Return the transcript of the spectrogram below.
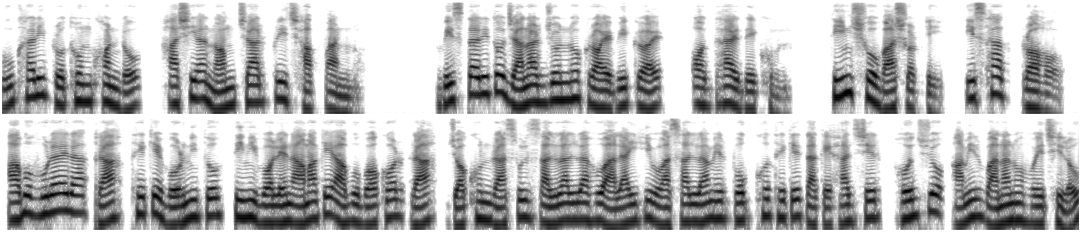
বুখারি প্রথম খণ্ড হাসিয়া নং চার প্রি ছাপ্পান্ন। বিস্তারিত জানার জন্য ক্রয় বিক্রয় অধ্যায় দেখুন। তিনশো বাষট্টি ইসহাক রহ আবু হুরায়রা রাহ থেকে বর্ণিত, তিনি বলেন, আমাকে আবু বকর রাহ যখন রাসূল সাল্লাল্লাহু আলাইহি ওয়াসাল্লামের পক্ষ থেকে তাকে হাজ্যের হজ্জ আমির বানানো হয়েছিল,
